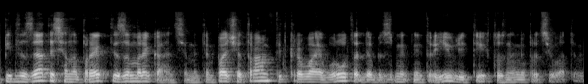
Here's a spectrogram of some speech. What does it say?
підв'язатися на проекти з американцями. Тим паче Трамп відкриває ворота для безмитної торгівлі тих, хто з ними працюватиме.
